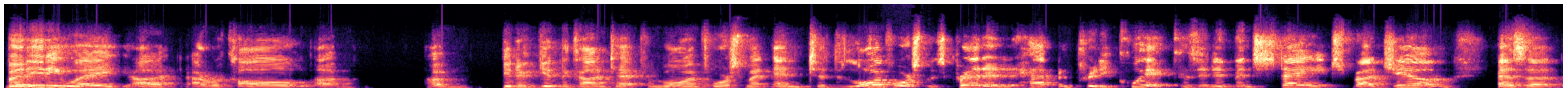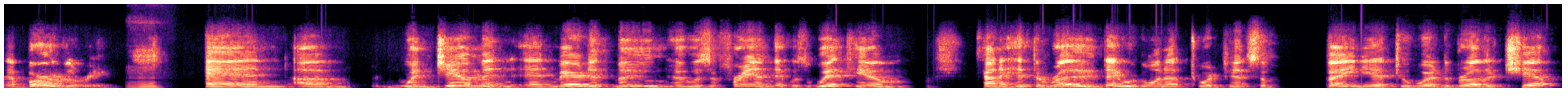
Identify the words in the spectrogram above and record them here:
but anyway, uh, I recall um, um, you know getting the contact from law enforcement, and to the law enforcement's credit, it happened pretty quick because it had been staged by Jim as a, a burglary. Mhm. And um, when Jim and, and Meredith Moon, who was a friend that was with him, kind of hit the road, they were going up toward Pennsylvania to where the brother Chip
